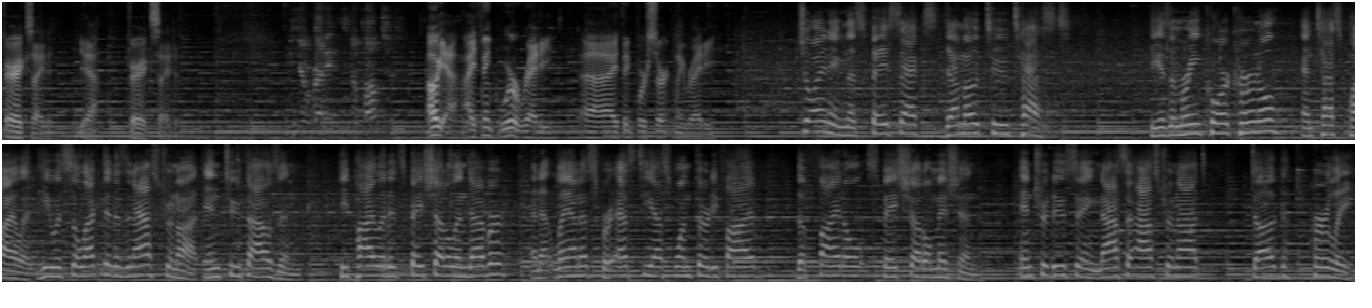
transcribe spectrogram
Very excited. Yeah, very excited. You feel ready? Feel pumped? Oh yeah, I think we're ready. Uh, I think we're certainly ready. Joining the SpaceX Demo 2 test. He is a Marine Corps colonel and test pilot. He was selected as an astronaut in 2000. He piloted Space Shuttle Endeavour and Atlantis for STS-135, the final space shuttle mission. Introducing NASA astronaut Doug Hurley.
